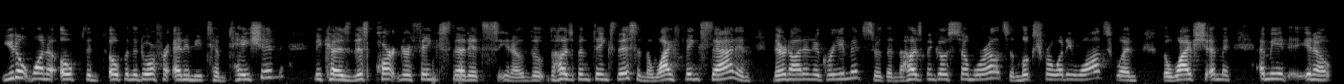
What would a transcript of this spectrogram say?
You don't want to open the, open the door for enemy temptation because this partner thinks that it's, you know, the, the husband thinks this and the wife thinks that and they're not in agreement. So then the husband goes somewhere else and looks for what he wants when the wife, sh- I mean, I mean, you know,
